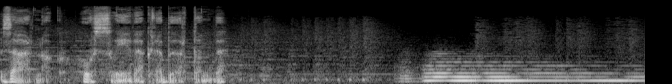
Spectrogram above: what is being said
zárnak hosszú évekre börtönbe. Neve?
